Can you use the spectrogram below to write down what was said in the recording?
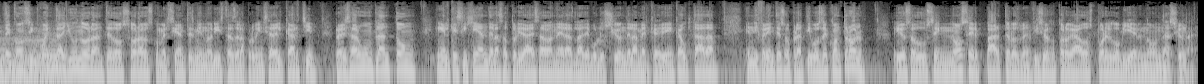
con 51 durante dos horas los comerciantes minoristas de la provincia del Carchi realizaron un plantón en el que exigían de las autoridades aduaneras la devolución de la mercadería incautada en diferentes operativos de control. Ellos aducen no ser parte de los beneficios otorgados por el gobierno nacional.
